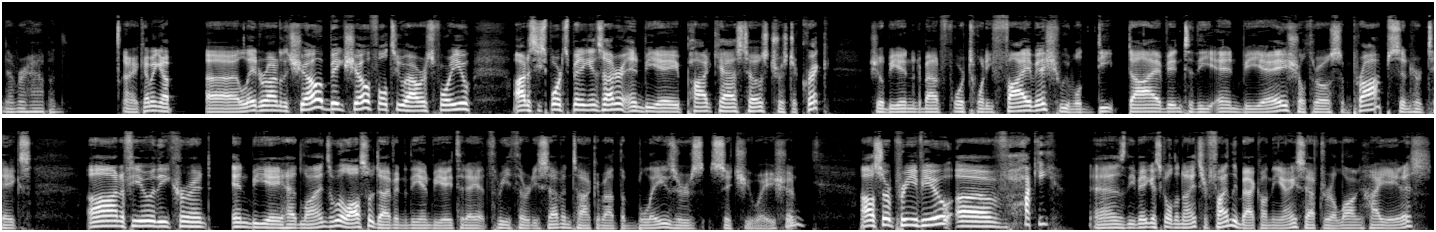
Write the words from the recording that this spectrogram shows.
Never happens. All right, coming up uh, later on in the show, big show, full two hours for you. Audacy Sports Betting Insider, NBA podcast host Trista Crick. She'll be in at about 425 ish. We will deep dive into the NBA. She'll throw us some props and her takes on a few of the current NBA headlines. We'll also dive into the NBA today at 337, talk about the Blazers situation. Also, a preview of hockey as the Vegas Golden Knights are finally back on the ice after a long hiatus.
